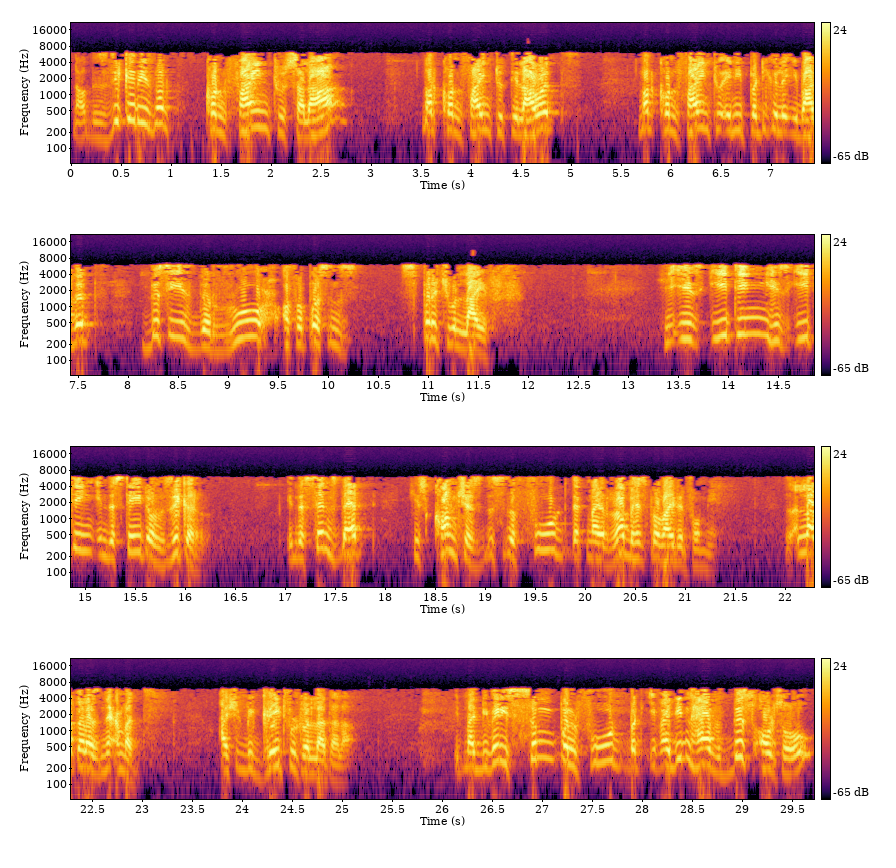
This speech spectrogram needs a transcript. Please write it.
Now, the zikr is not confined to salah, not confined to tilawat, not confined to any particular ibadat. This is the ruh of a person's spiritual life. He is eating, he is eating in the state of zikr. in the sense that he's conscious, this is the food that my Rabb has provided for me. Allah Ta'ala's ni'mat. I should be grateful to Allah Ta'ala. It might be very simple food, but if I didn't have this also,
